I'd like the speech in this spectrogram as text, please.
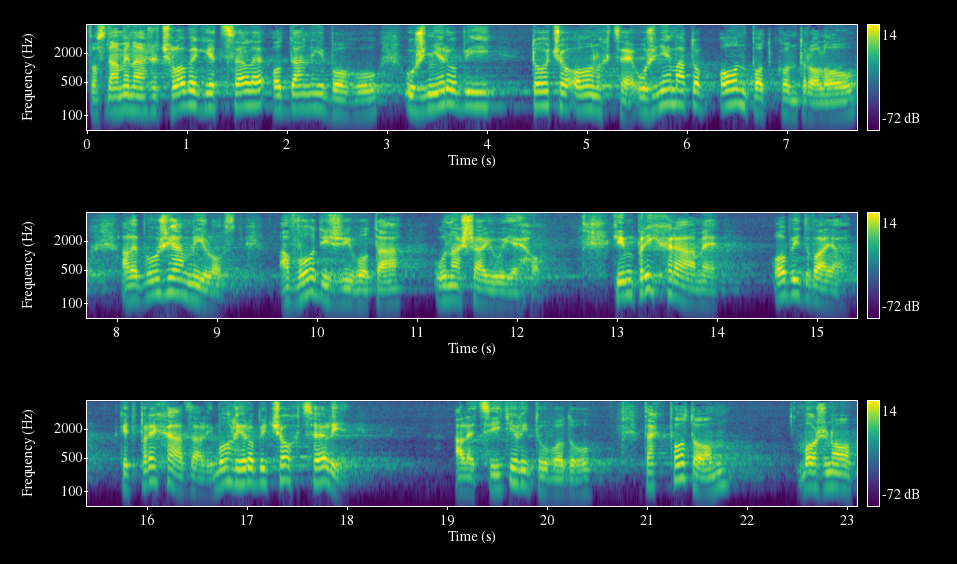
to znamená, že človek je celé oddaný Bohu, už nerobí to, čo on chce. Už nemá to on pod kontrolou, ale Božia milosť a vody života unašajú jeho. Kým pri chráme obidvaja keď prechádzali, mohli robiť, čo chceli, ale cítili tú vodu, tak potom možno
